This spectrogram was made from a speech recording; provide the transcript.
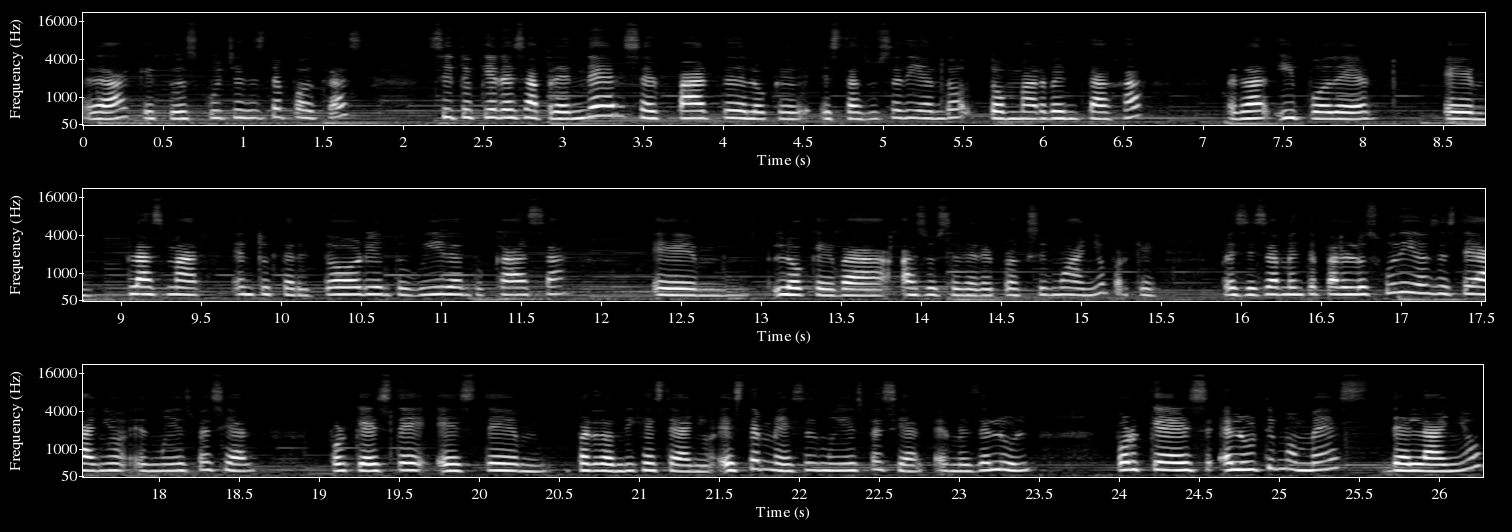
¿verdad? Que tú escuches este podcast. Si tú quieres aprender, ser parte de lo que está sucediendo, tomar ventaja, ¿verdad? Y poder em, plasmar en tu territorio, en tu vida, en tu casa, em, lo que va a suceder el próximo año, porque precisamente para los judíos este año es muy especial, porque este, este, perdón, dije este año, este mes es muy especial, el mes de Lul, porque es el último mes del año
